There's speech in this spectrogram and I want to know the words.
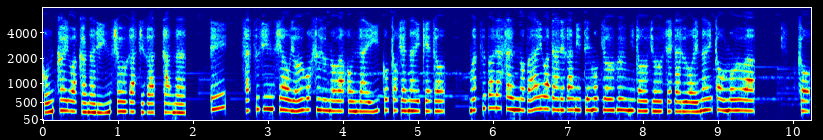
今回はかなり印象が違ったな。ええ殺人者を擁護するのは本来いいことじゃないけど、松原さんの場合は誰が見ても境遇に同情せざるを得ないと思うわ。と、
